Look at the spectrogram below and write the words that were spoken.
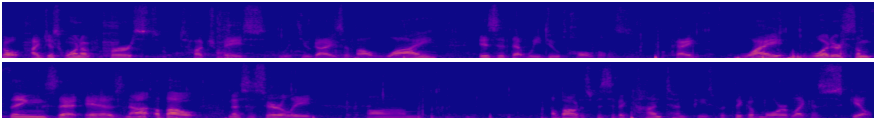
So I just want to first touch base with you guys about why is it that we do POGILs, okay? Why, what are some things that as not about necessarily um, about a specific content piece, but think of more of like a skill.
